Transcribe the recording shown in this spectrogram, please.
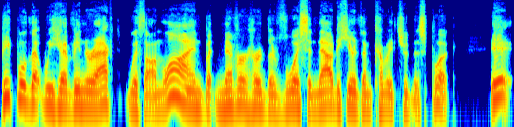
people that we have interacted with online, but never heard their voice. And now to hear them coming through this book it,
